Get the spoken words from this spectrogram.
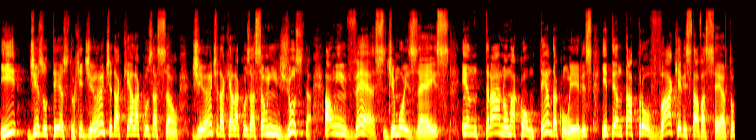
E diz o texto que diante daquela acusação, diante daquela acusação injusta, ao invés de Moisés entrar numa contenda com eles e tentar provar que ele estava certo,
